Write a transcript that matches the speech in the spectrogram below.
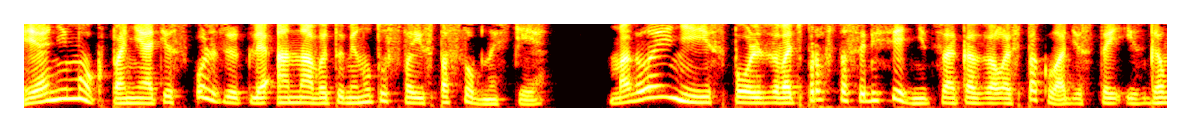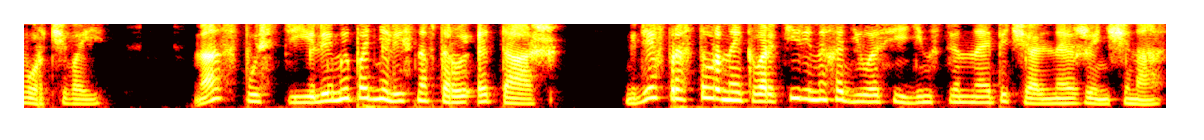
Я не мог понять, использует ли она в эту минуту свои способности. Могла и не использовать, просто собеседница оказалась покладистой и сговорчивой. Нас впустили, мы поднялись на второй этаж, где в просторной квартире находилась единственная печальная женщина.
